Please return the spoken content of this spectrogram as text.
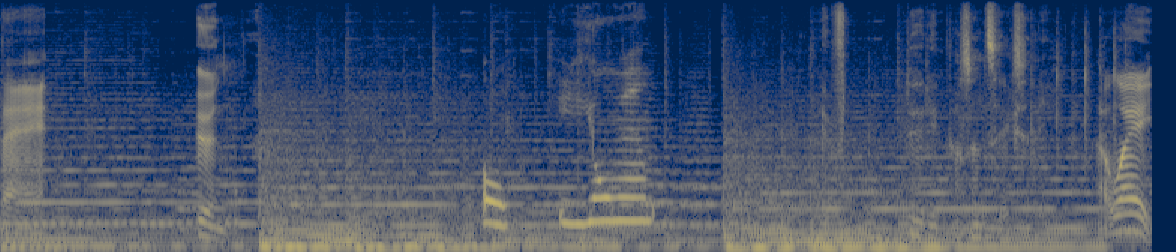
Ben. Une. Oh. Yo, man. Deux des personnes sélectionnées. Ah ouais!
